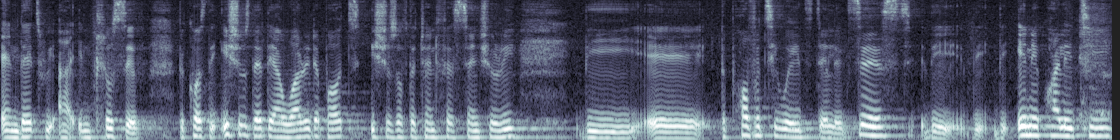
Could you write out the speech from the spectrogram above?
and that we are inclusive because the issues that they are worried about, issues of the 21st century, the, uh, the poverty where it still exists, the, the, the inequality,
